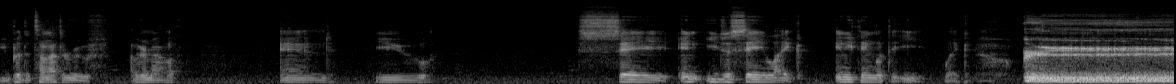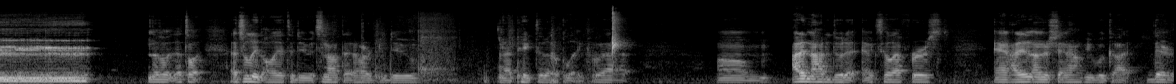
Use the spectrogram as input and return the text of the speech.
You put the tongue out the roof of your mouth, and you say, and you just say like anything with the e, like. That's all, that's all. That's really all you have to do. It's not that hard to do, and I picked it up like that. Um, I didn't know how to do it at Exhale at first, and I didn't understand how people got their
